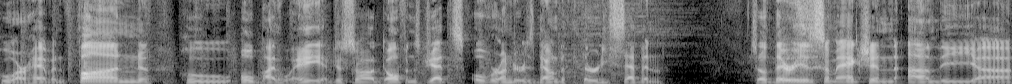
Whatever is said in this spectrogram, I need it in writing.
who are having fun. Who oh by the way, I just saw Dolphins Jets over under is down to thirty seven. So there is some action on the uh,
